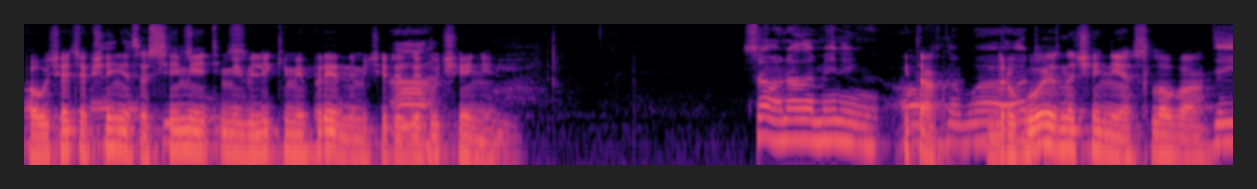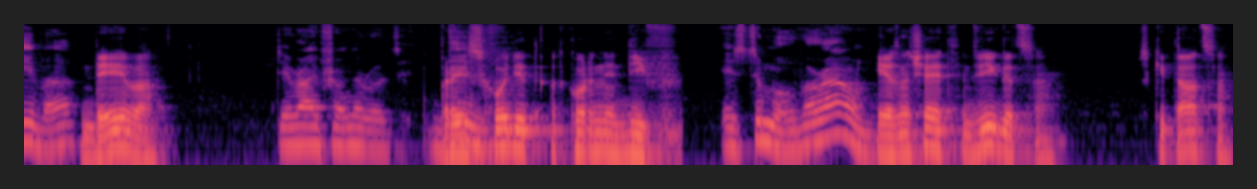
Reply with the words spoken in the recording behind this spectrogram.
получать общение со всеми этими великими преданными через их учение. Итак, другое значение слова «дева» происходит от корня див и означает двигаться, скитаться.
